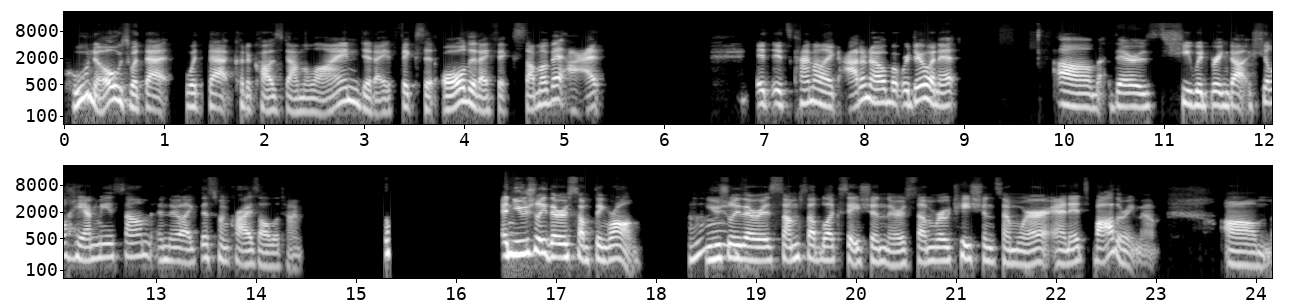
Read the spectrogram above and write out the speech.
who knows what that what that could have caused down the line. Did I fix it all? Did I fix some of it? I it, it's kind of like I don't know, but we're doing it. Um, there's she would bring dog, she'll hand me some, and they're like, this one cries all the time. And usually there is something wrong. Oh. Usually there is some subluxation, there's some rotation somewhere, and it's bothering them. Um,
